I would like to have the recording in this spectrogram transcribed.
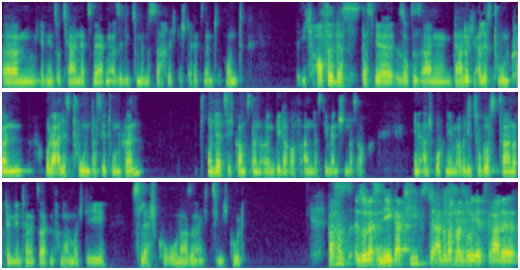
ähm, in den sozialen Netzwerken, also die zumindest sachlich gestellt sind. Und ich hoffe, dass, dass wir sozusagen dadurch alles tun können oder alles tun, was wir tun können. Und letztlich kommt es dann irgendwie darauf an, dass die Menschen das auch in Anspruch nehmen. Aber die Zugriffszahlen auf den Internetseiten von hamburg.de slash Corona sind eigentlich ziemlich gut. Was ist so das Negativste? Also was man so jetzt gerade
